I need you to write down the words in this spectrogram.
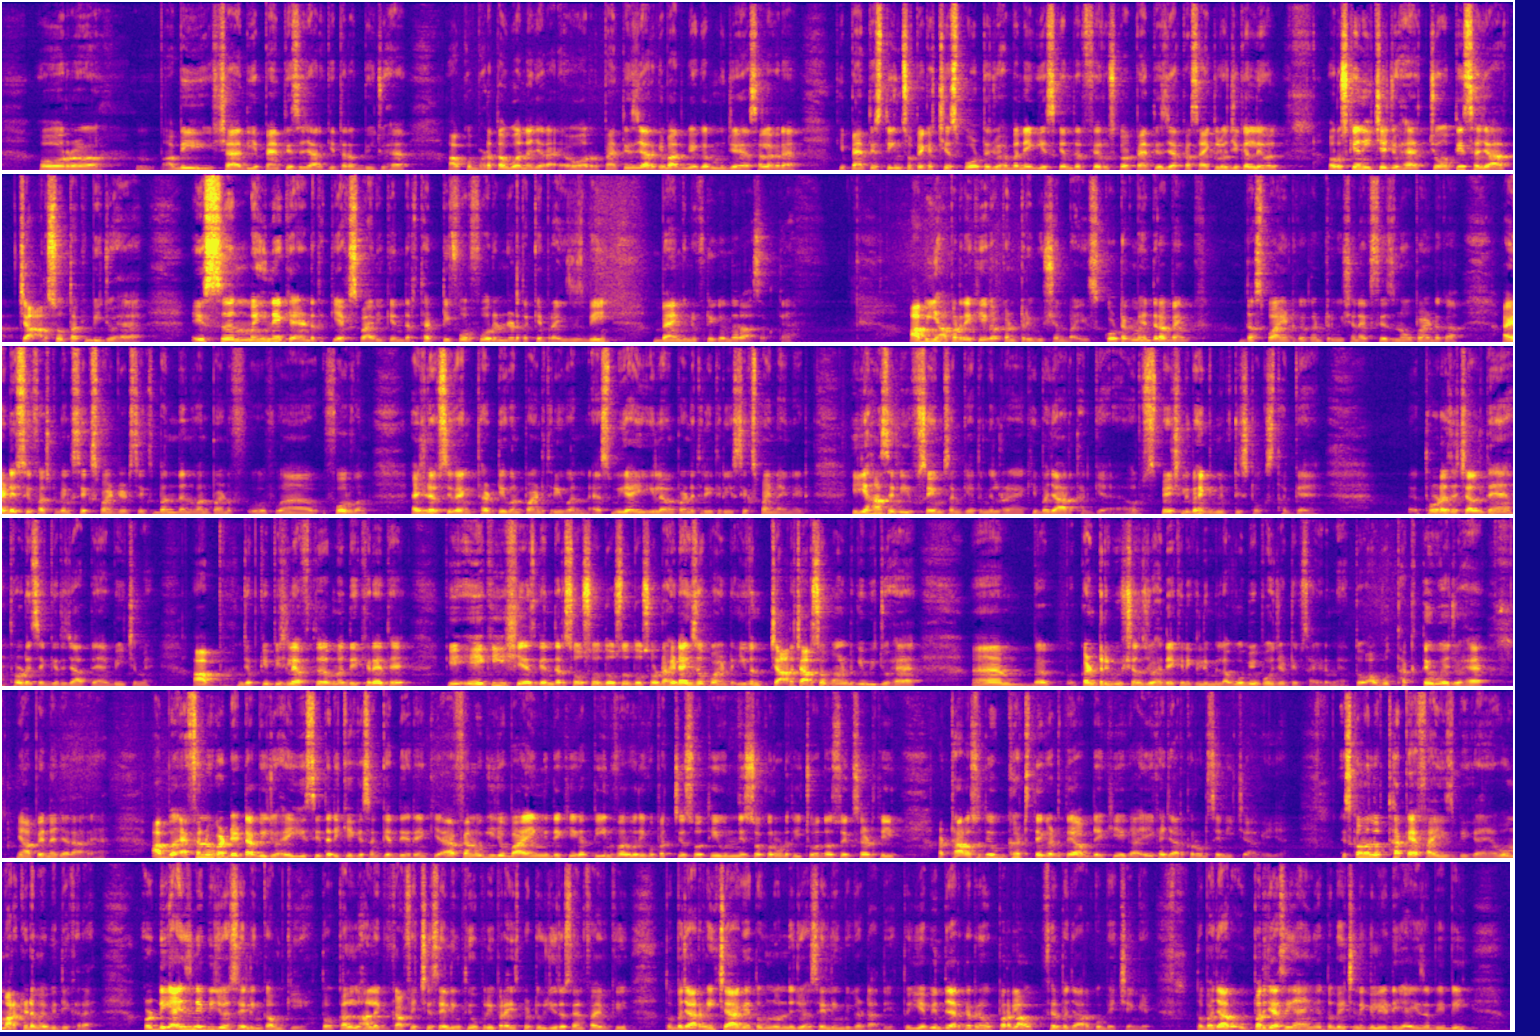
और अभी शायद ये पैंतीस हज़ार की तरफ़ भी जो है आपको बढ़ता हुआ नज़र आए। और पैंतीस हज़ार के बाद भी अगर मुझे ऐसा लग रहा है कि पैंतीस तीन सौ पे एक अच्छी स्पोर्ट जो है बनेगी इसके अंदर, फिर उसके बाद पैंतीस हज़ार का साइकोलॉजिकल लेवल और उसके नीचे जो है चौंतीस हज़ार चार सौ तक भी जो है इस महीने के एंड तक की एक्सपायरी के अंदर थर्टी फोर फोर हंड्रेड तक के प्राइजेस भी बैंक निफ्टी के अंदर आ सकते हैं। अब यहाँ पर देखिएगा contribution wise Kotak Mahindra bank दस पॉइंट का कंट्रीब्यूशन एक्सिस नौ पॉइंट का। IDFC first bank six point eight six Bandhan one point four one H D F C bank thirty one point three one S B I eleven point three three six point nine eight यहाँ से भी same संकेत मिल रहे हैं कि बाज़ार थक गया है और स्पेशली बैंक निफ्टी स्टॉक्स थक गए हैं। थोड़े से चलते हैं, थोड़े से गिर जाते हैं बीच में। आप जबकि पिछले हफ़्ते में देख रहे थे कि एक ही शेयर के अंदर 100 100 200 200 ढाई ढाई सौ पॉइंट इवन चार चार सौ पॉइंट की भी जो है कंट्रीब्यूशन जो है देखने के लिए मिला, वो भी पॉजिटिव साइड में तो अब वो थकते हुए जो है, यहाँ पे नज़र आ रहे हैं। अब एफएनओ का डेटा भी जो है इसी तरीके के संकेत दे रहे हैं कि एफएनओ की जो बाइंग देखिएगा, तीन फरवरी को 2500 थी 1900 करोड़ थी, चौदह थी 1800 थी, वो घटते घटते आप देखिएगा, एक हज़ार करोड़ से नीचे आ गई है। इसका मतलब थक एफ़ भी गए हैं, वो मार्केट में भी दिख रहा है। और डी ने भी जो है सेलिंग कम की तो कल हालाँकि काफ़ी अच्छी सेलिंग थी, ऊपरी प्राइस पे टू ज़ीरो सेवन फाइव की। तो बाज़ार नीचे आ गए तो उन्होंने जो है सेलिंग भी घटा दी। तो ये भी इंतज़ार कर रहे हैं, ऊपर लाओ, फिर बाज़ार को बेचेंगे। तो बाज़ार ऊपर जैसे ही आएँगे तो बेचने के लिए डी अभी भी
